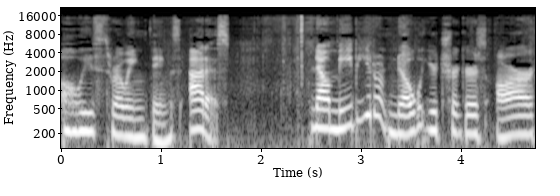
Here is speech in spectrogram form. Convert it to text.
always throwing things at us. Now, maybe you don't know what your triggers are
